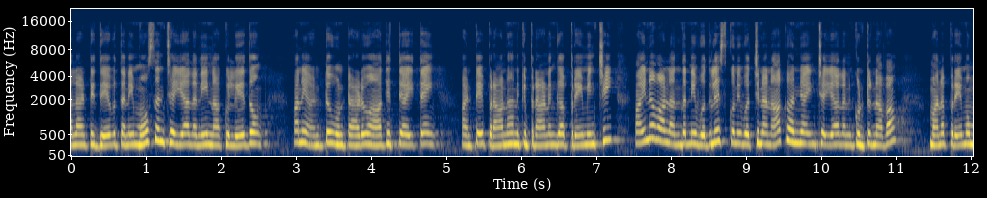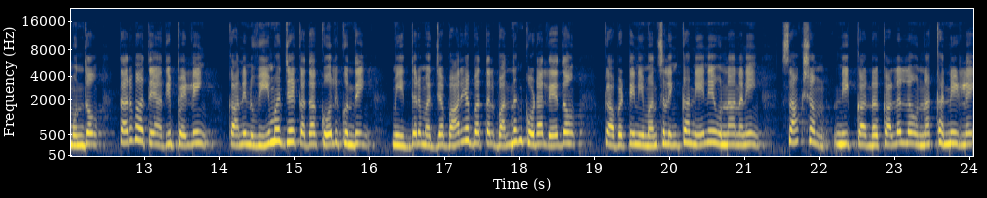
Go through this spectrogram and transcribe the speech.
అలాంటి దేవతని మోసం చెయ్యాలని నాకు లేదు అని అంటూ ఉంటాడు ఆదిత్య అయితే. అంటే ప్రాణానికి ప్రాణంగా ప్రేమించి అయిన వాళ్ళందరినీ వదిలేసుకొని వచ్చిన నాకు అన్యాయం చేయాలనుకుంటున్నావా? మన ప్రేమ ముందో తర్వాతే అది పెళ్ళి. కానీ నువ్వు ఈ మధ్యే కదా కోలుకుంది. మీ ఇద్దరి మధ్య భార్యాభర్తల బంధం కూడా లేదో. కాబట్టి నీ మనసులో ఇంకా నేనే ఉన్నానని సాక్ష్యం నీ కళ్ళల్లో ఉన్న కన్నీళ్ళే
